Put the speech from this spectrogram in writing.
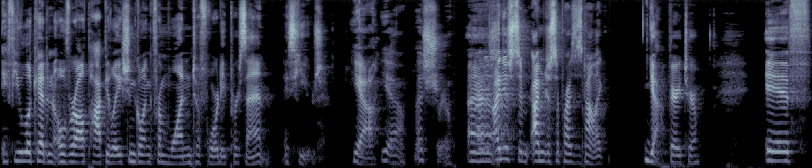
if you look at an overall population going from 1 to 40% is huge. Yeah. Yeah, that's true. Uh, I just I'm just surprised it's not like Yeah, very true. If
